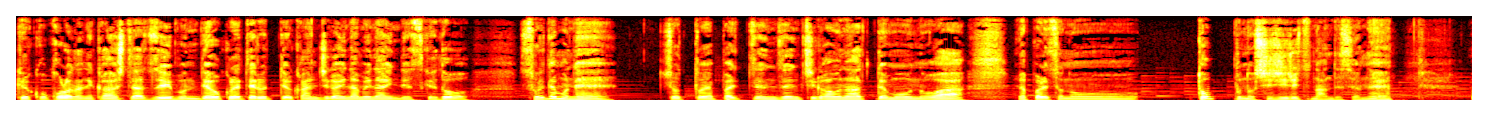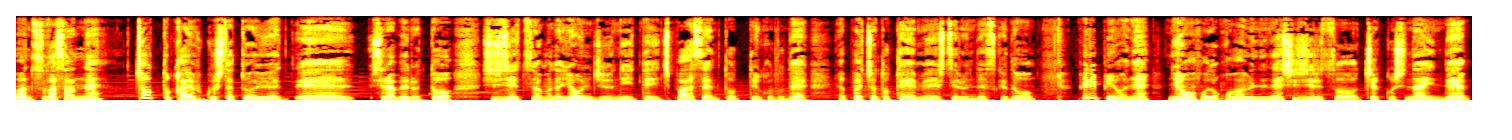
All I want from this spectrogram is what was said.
結構コロナに関しては随分出遅れてるっていう感じが否めないんですけど、それでもね、ちょっとやっぱり全然違うなって思うのは、やっぱりその、トップの支持率なんですよね。まあ、菅さんね、ちょっと回復したとはいええー、調べると、支持率はまだ42.1%っていうことで、やっぱりちょっと低迷してるんですけど、フィリピンはね、日本ほどこまめにね、支持率をチェックしないんで、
